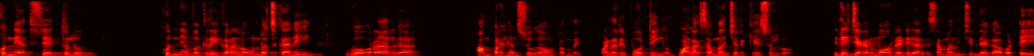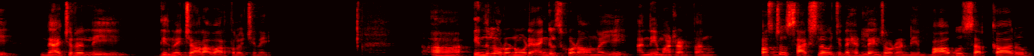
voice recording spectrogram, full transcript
కొన్ని అతిశయక్తులు కొన్ని వక్రీకరణలో ఉండొచ్చు కానీ ఓవరాల్గా కాంప్రహెన్సివ్గా ఉంటుంది వాళ్ళ రిపోర్టింగ్ వాళ్ళకి సంబంధించిన కేసుల్లో. ఇది జగన్మోహన్ రెడ్డి గారికి సంబంధించిందే కాబట్టి న్యాచురల్లీ దీని మీద చాలా వార్తలు వచ్చినాయి. ఇందులో రెండు మూడు యాంగిల్స్ కూడా ఉన్నాయి. అన్నీ మాట్లాడతాను. ఫస్ట్ సాక్షిలో వచ్చిన హెడ్లైన్ చూడండి. బాబు సర్కారు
